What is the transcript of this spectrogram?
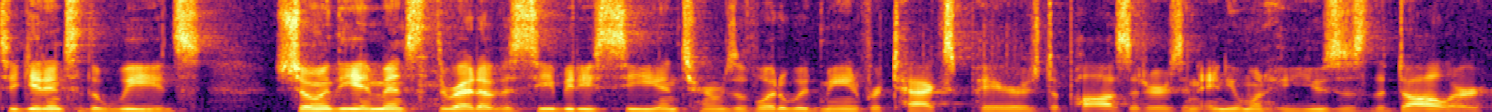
to get into the weeds, showing the immense threat of a CBDC in terms of what it would mean for taxpayers, depositors, and anyone who uses the dollar,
